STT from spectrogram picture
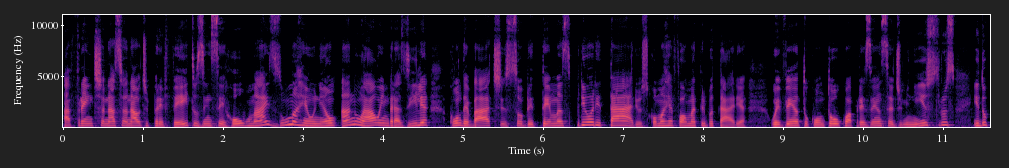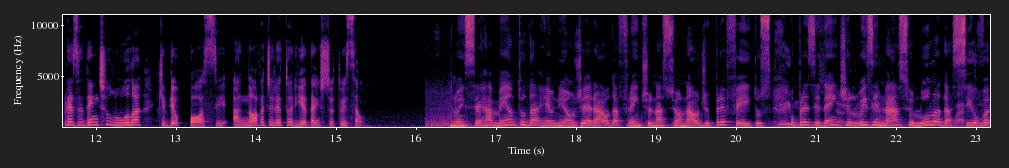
A Frente Nacional de Prefeitos encerrou mais uma reunião anual em Brasília com debates sobre temas prioritários, como a reforma tributária. O evento contou com a presença de ministros e do presidente Lula, que deu posse à nova diretoria da instituição. No encerramento da reunião geral da Frente Nacional de Prefeitos, o presidente Luiz Inácio Lula da Silva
